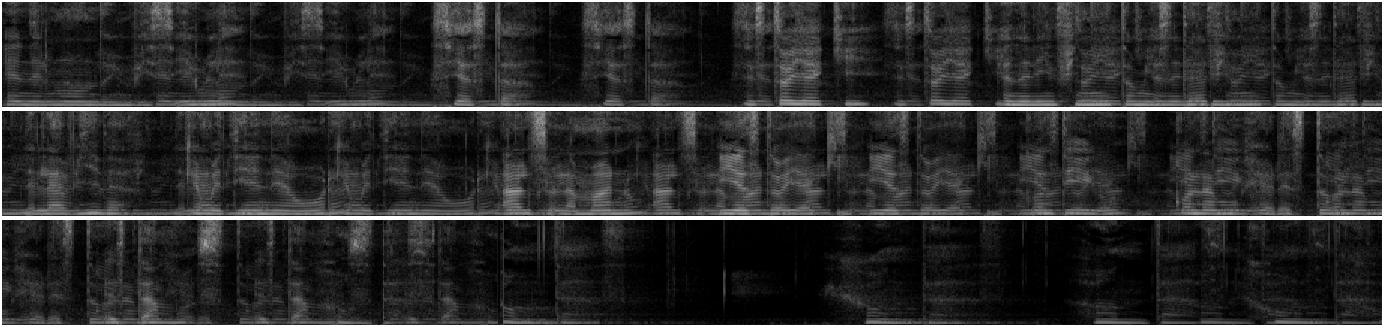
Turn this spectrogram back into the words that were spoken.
en el mundo invisible, si está, si está. Estoy aquí, estoy aquí, en el infinito misterio, misterio de la vida que me tiene ahora, que me tiene ahora. Alzo la mano, alzo la y estoy aquí, y estoy aquí, contigo, con la mujer estoy, con la mujer estoy. Estamos, estamos juntas, estamos juntas, juntas, juntas, juntas.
